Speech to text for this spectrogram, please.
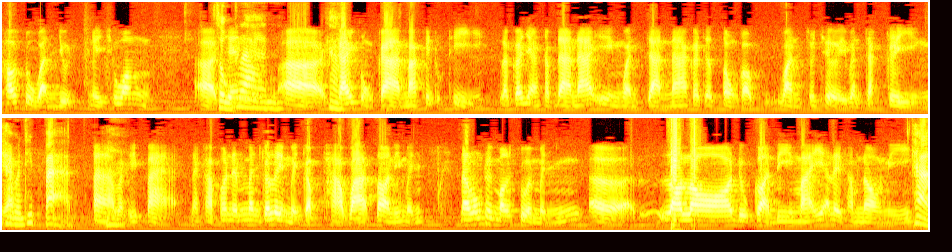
เข้าสู่วันหยุดในช่วงอ่ สงเช่นกรานต์อ่าค่ะใกล้สงกรารมากขึ้นทุกที แล้วก็อย่างสัปดาห์หน้าเองวันจันทร์หน้าก็จะตรงกับวันชดเชยวันจักรีอย่างเงี้ค่ะยวันที่แปดอ่า วันที่แปดนะครับ เพราะฉะนั้นมันก็เลยเหมือนกับภาวะตอนนี้เหมือนนักลงทุนบางส่วนเหมือนเอ่อรอรอดูก่อนดีไหมอะไรทำนองนี้ค่ะ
